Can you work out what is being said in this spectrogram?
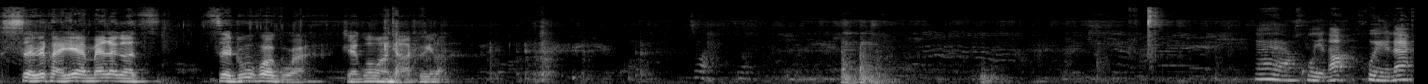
四十块钱买了个自自助火锅，结果忘加水了。哎呀，毁了，毁了。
